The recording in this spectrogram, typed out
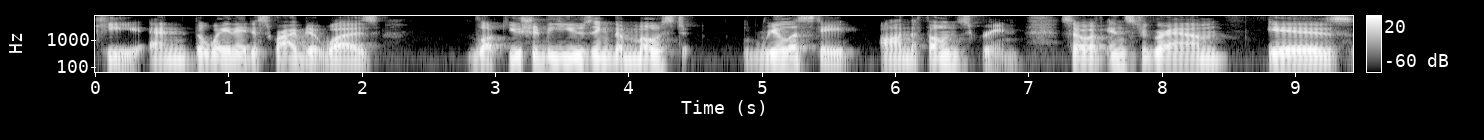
key. And the way they described it was look, you should be using the most real estate on the phone screen. So if Instagram is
